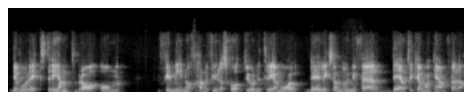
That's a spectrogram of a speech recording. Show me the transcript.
det vore extremt bra om Firmino hade fyra skott och gjorde tre mål. Det är liksom ungefär det tycker jag man kan jämföra.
